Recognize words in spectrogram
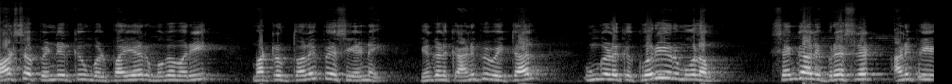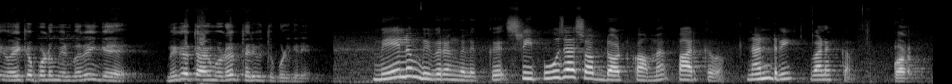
வாட்ஸ்அப் எண்ணிற்கு உங்கள் பெயர் முகவரி மற்றும் தொலைபேசி எண்ணை எங்களுக்கு அனுப்பி வைத்தால் உங்களுக்கு கொரியர் மூலம் செங்காலி பிரேஸ்லெட் அனுப்பி வைக்கப்படும் என்பதை இங்கே மிக தாழ்மையுடன் தெரிவித்துக் கொள்கிறேன். மேலும் விவரங்களுக்கு ஸ்ரீ பூஜா ஷாப் டாட் காமை பார்க்கவும். நன்றி வணக்கம். வணக்கம்.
